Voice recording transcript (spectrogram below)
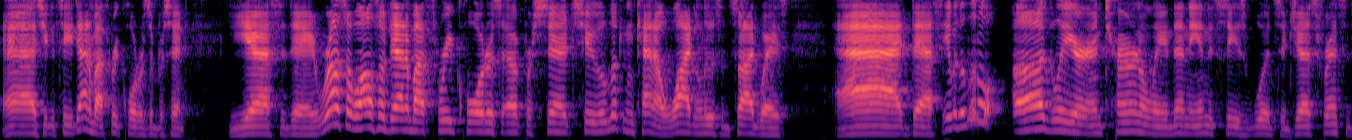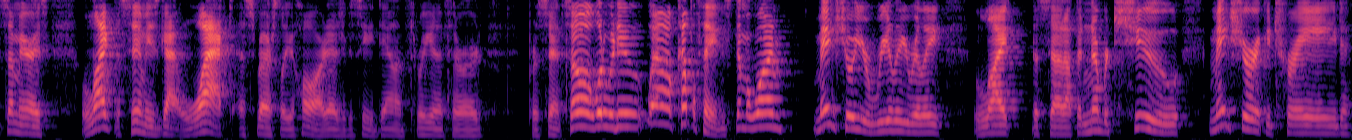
As you can see, down about three quarters of a percent yesterday. Russell also down about three quarters of a percent, too, looking kind of wide and loose and sideways at best. It was a little uglier internally than the indices would suggest. For instance, some areas like the semis got whacked especially hard, as you can see, down three and a third percent. So what do we do? Well, a couple things. Number one, make sure you really, really like the setup. And number two, make sure it could trade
